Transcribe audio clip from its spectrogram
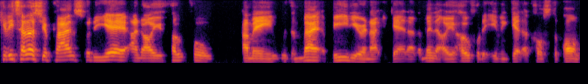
can you tell us your plans for the year and are you hopeful? I mean, with the amount of media and that you're getting at the minute, are you hopeful to even get across the pond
